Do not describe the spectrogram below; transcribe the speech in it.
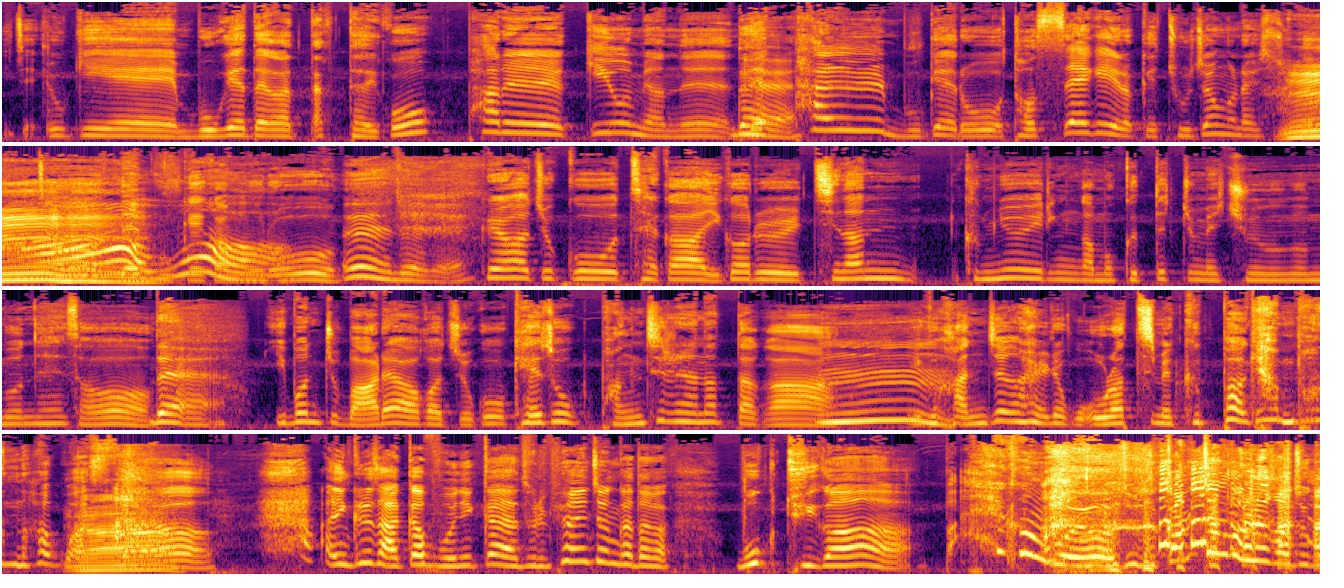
이제 여기에 목에다가 딱 대고 팔을 끼우면은 네. 내팔 무게로 더 세게 이렇게 조정을 할 수가 음. 있어요 아, 내 우와. 무게감으로 네 네 네. 그래가지고 제가 이거를 지난 금요일인가 뭐 그때쯤에 주문해서 네. 이번 주 말에 와가지고 계속 방치를 해놨다가 음. 이거 간증을 하려고 올 아침에 급하게 한번 하고 아. 왔어요. 아니 그래서 아까 보니까 둘이 편의점 가다가 목 뒤가 빨간 거예요. 저도 깜짝 놀라가지고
